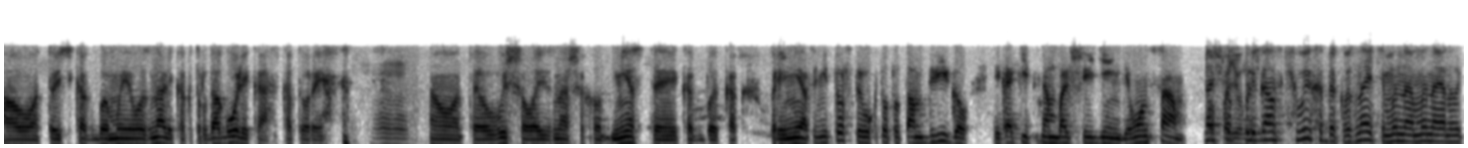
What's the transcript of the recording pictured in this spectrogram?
Вот, то есть как бы мы его знали как трудоголика, который mm-hmm. вот, вышел из наших вот мест и как бы как пример. Это не то, что его кто-то там двигал и какие-то там большие деньги, он сам. Насчет хулиганских выходок, вы знаете, мы, мы, наверное,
